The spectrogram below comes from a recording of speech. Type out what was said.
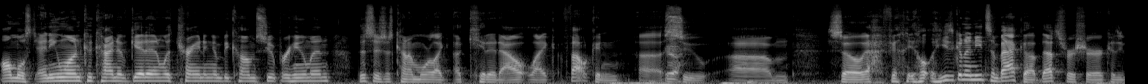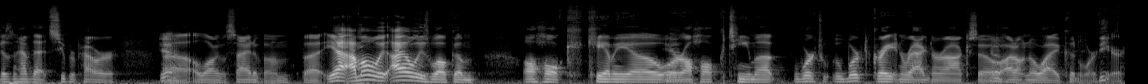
almost anyone could kind of get in with training and become superhuman. This is just kind of more like a kitted out like Falcon uh, Yeah. suit. Um, so I feel he'll, he's going to need some backup, that's for sure, because he doesn't have that superpower Yeah. uh, along the side of him. But yeah, I'm always I always welcome a Hulk cameo or a Hulk team up. Worked worked great in Ragnarok, so Yeah. I don't know why it couldn't work The, here.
